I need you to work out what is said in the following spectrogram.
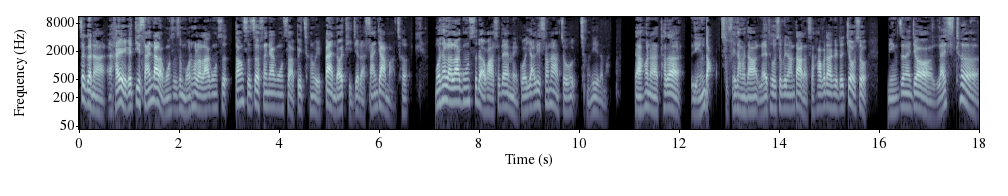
这个呢还有一个第三大的公司是摩托罗拉公司。当时这三家公司啊被称为半导体界的三驾马车。摩托罗拉公司的话是在美国亚利桑那州成立的嘛，然后呢它的领导是非常非常来头是非常大的，是哈佛大学的教授，名字呢叫莱斯特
